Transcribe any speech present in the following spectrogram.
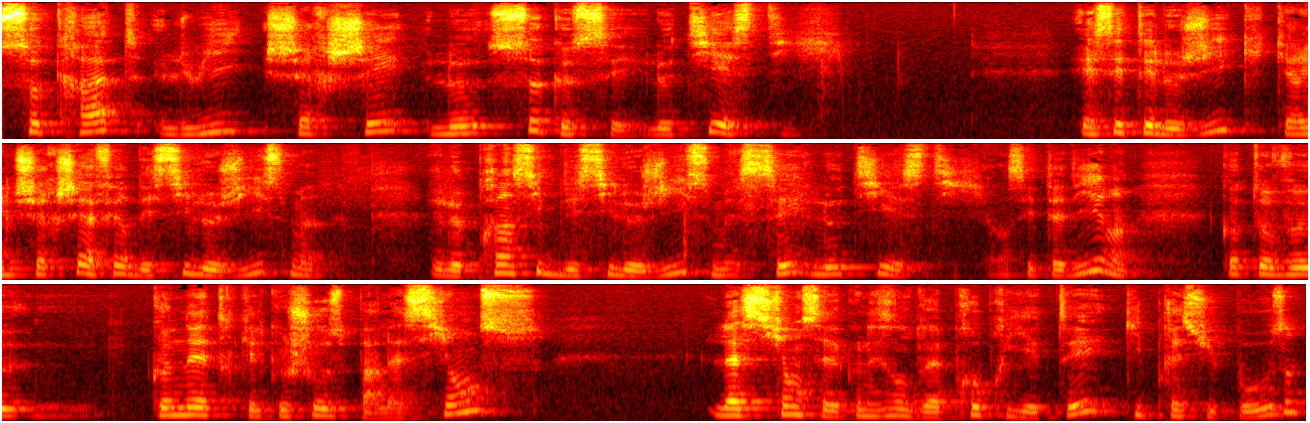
Socrate, lui, cherchait le ce que c'est, le tiesti. Et c'était logique, car il cherchait à faire des syllogismes, et le principe des syllogismes, c'est le tiesti. Hein. C'est-à-dire, quand on veut connaître quelque chose par la science, la science est la connaissance de la propriété qui présuppose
